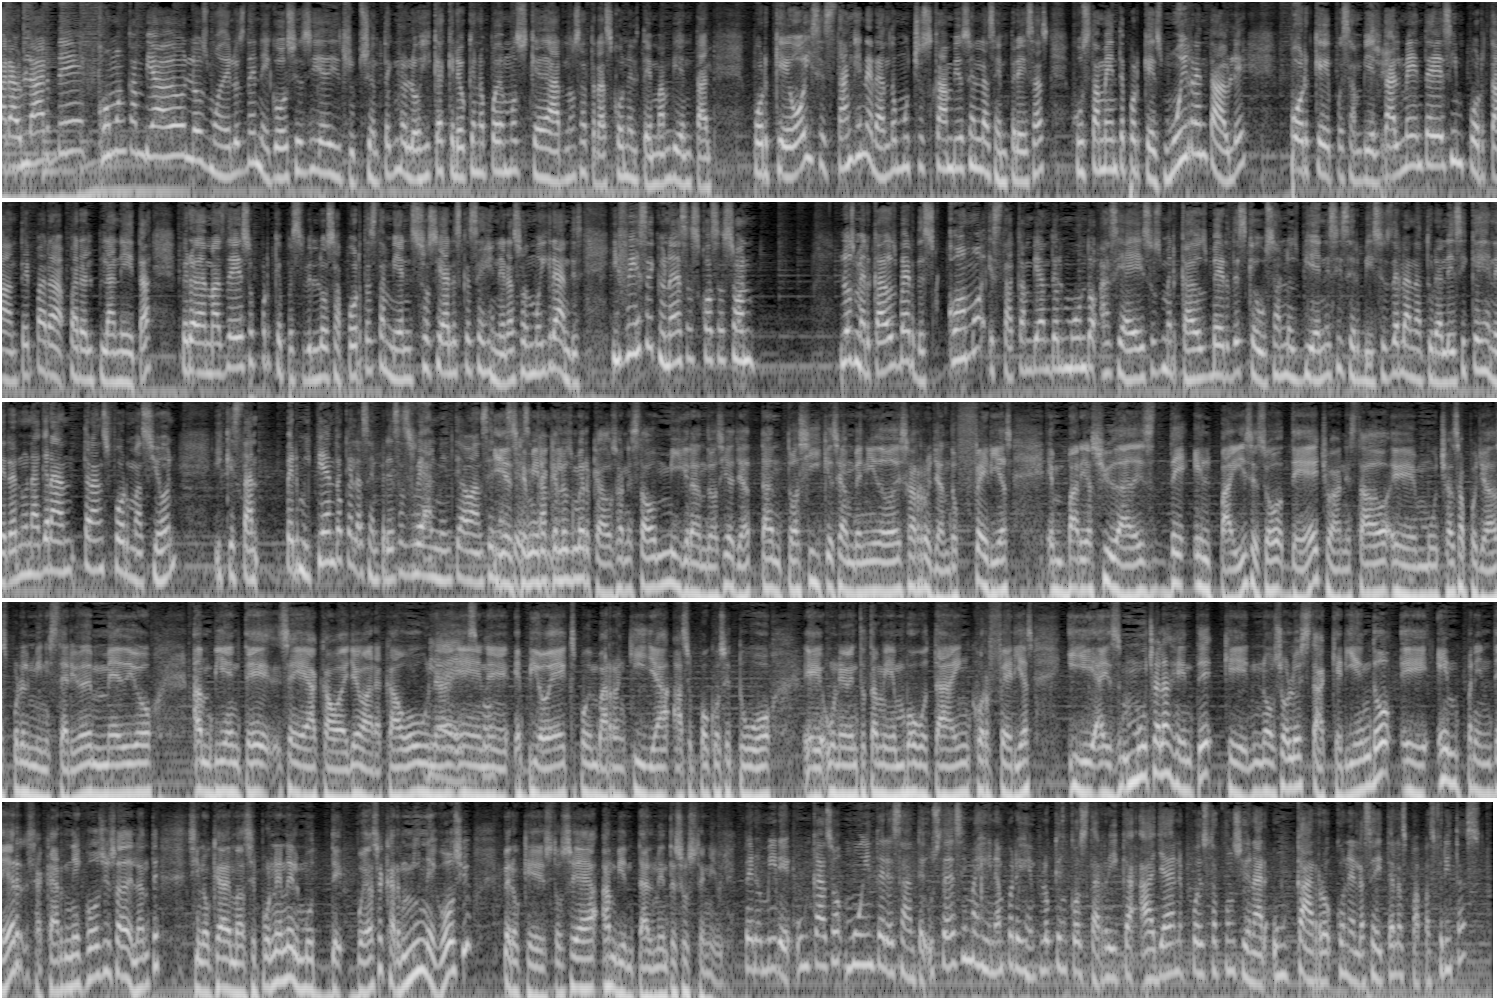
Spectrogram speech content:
Para hablar de cómo han cambiado los modelos de negocios y de disrupción tecnológica, creo que no podemos quedarnos atrás con el tema ambiental, porque hoy se están generando muchos cambios en las empresas, justamente porque es muy rentable, porque pues ambientalmente es importante para, para el planeta, pero además de eso porque pues los aportes también sociales que se generan son muy grandes. Y fíjese que una de esas cosas son los mercados verdes, cómo está cambiando el mundo hacia esos mercados verdes que usan los bienes y servicios de la naturaleza y que generan una gran transformación y que están permitiendo que las empresas realmente avancen. Y hacia es que cambio. que los mercados han estado migrando hacia allá, tanto así que se han venido desarrollando ferias en varias ciudades del país. Eso, de hecho, han estado eh, muchas apoyadas por el Ministerio de Medio Ambiente. Se acaba de llevar a cabo una Bioexpo. en eh, en Bioexpo en Barranquilla. Hace poco se tuvo eh, un evento también en Bogotá, en Corferias. Y es mucha la gente que no solo está queriendo emprender, sacar negocios adelante, sino que además se pone el mood de voy a sacar mi negocio, pero que esto sea ambientalmente sostenible. Pero mire, un caso muy interesante. ¿Ustedes imaginan, por ejemplo, que en Costa Rica hayan puesto a funcionar un carro con el aceite de las papas fritas?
